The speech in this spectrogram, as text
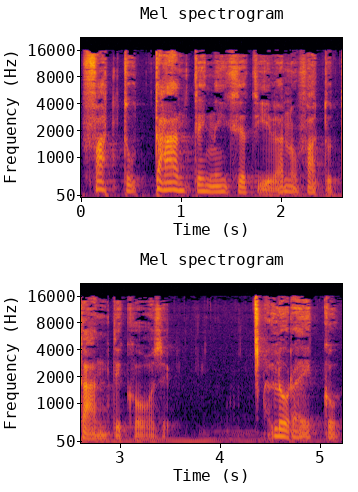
fatto tante iniziative, hanno fatto tante cose. Allora ecco,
